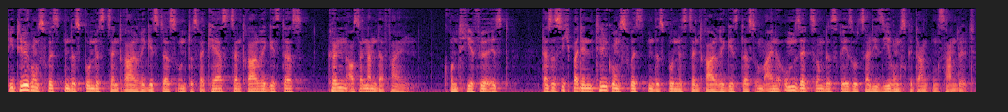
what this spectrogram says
Die Tilgungsfristen des Bundeszentralregisters und des Verkehrszentralregisters können auseinanderfallen. Grund hierfür ist, dass es sich bei den Tilgungsfristen des Bundeszentralregisters um eine Umsetzung des Resozialisierungsgedankens handelt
